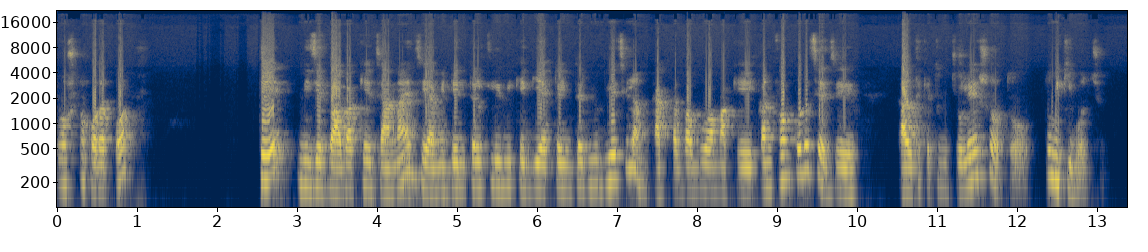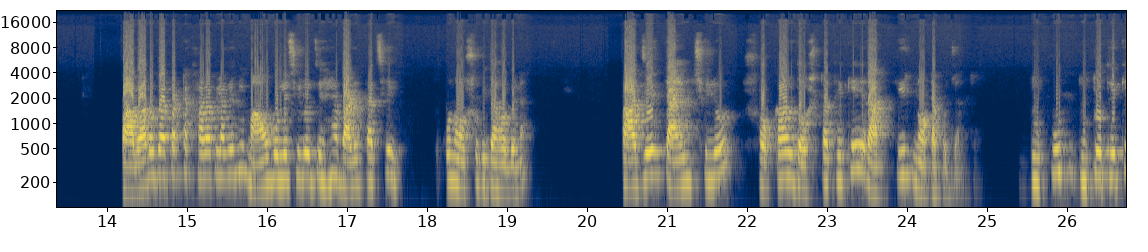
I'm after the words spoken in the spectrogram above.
প্রশ্ন করার পর সে নিজের বাবাকে জানায় যে আমি ডেন্টাল ক্লিনিকে গিয়ে একটা ইন্টারভিউ দিয়েছিলাম। ডাক্তার বাবু আমাকে কনফার্ম করেছে যে কাল থেকে তুমি চলে এসো, তো তুমি কি বলছো? বাবারও ব্যাপারটা খারাপ লাগেনি, মাও বলেছিল যে হ্যাঁ বাড়ির কাছেই কোনো অসুবিধা হবে না। কাজের টাইম ছিল সকাল দশটা থেকে রাত্রির নটা পর্যন্ত। দুপুর দুটো থেকে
